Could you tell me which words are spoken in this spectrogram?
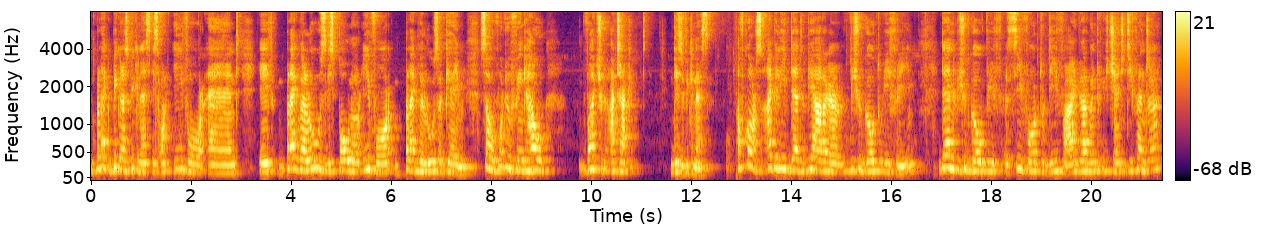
black biggest weakness is on e4 and if black will lose this pawn on e4, black will lose a game. So what do you think, how, what should attack this weakness? Of course, I believe that we are uh, we should go to e3. Then we should go with c4 to d5. We are going to exchange defender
